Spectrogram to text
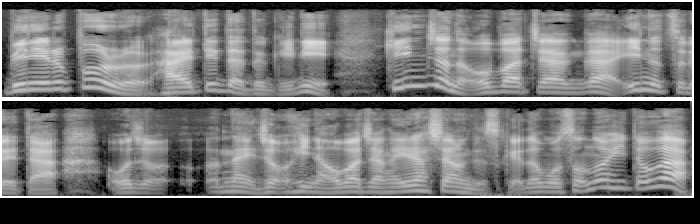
ビニールプール入ってた時に近所のおばちゃんが犬連れたお上,、ね、上品なおばちゃんがいらっしゃるんですけどもその人が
